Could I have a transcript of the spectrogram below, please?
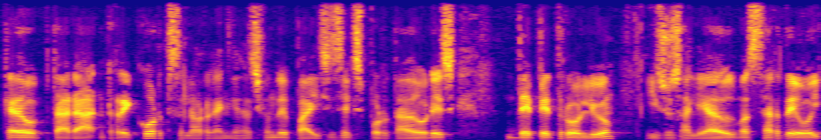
que adoptará recortes a la Organización de Países Exportadores de Petróleo y sus aliados más tarde hoy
